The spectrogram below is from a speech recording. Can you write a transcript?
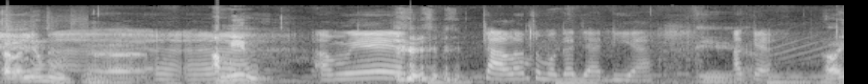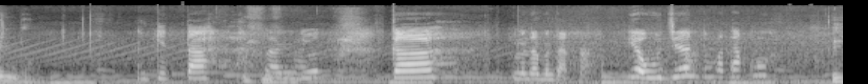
calonnya muda. Amin. Amin. Calon semoga jadi ya. Iya. Oke. Doain dong. Kita lanjut ke bentar-bentar ya hujan tempat aku Ih.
